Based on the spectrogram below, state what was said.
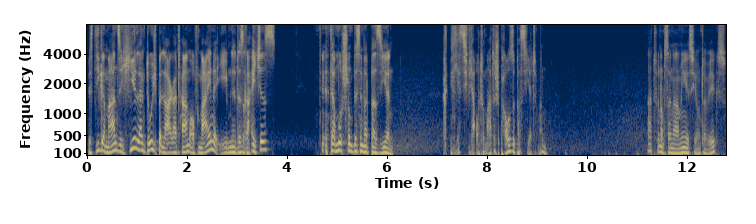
Bis die Germanen sich hier lang durchbelagert haben auf meine Ebene des Reiches, da muss schon ein bisschen was passieren. Jetzt ist wieder automatisch Pause passiert, Mann. Ah, Turnop seine Armee ist hier unterwegs.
